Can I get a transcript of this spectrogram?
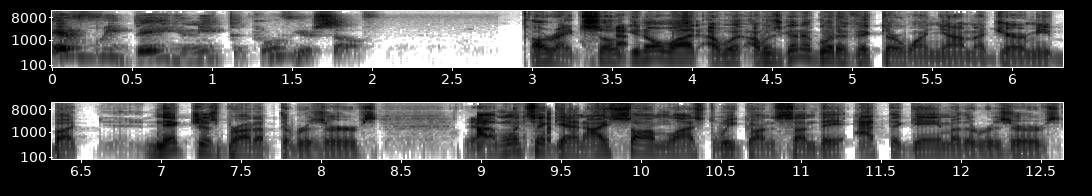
Every day you need to prove yourself. All right. So, you know what? I, w- I was going to go to Victor Wanyama, Jeremy, but Nick just brought up the reserves. Yeah. Uh, once again, I saw him last week on Sunday at the game of the reserves.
